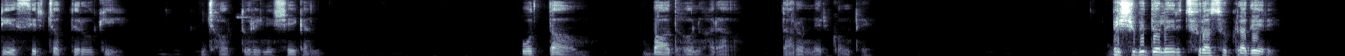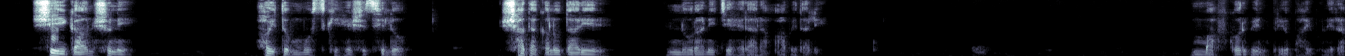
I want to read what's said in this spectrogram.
টিএসসির চত্বরেও কি ঝড় তোলেনি সেই গান? উদ্দাম বাঁধনহারা তারণ্যের কণ্ঠে। বিশ্ববিদ্যালয়ের ছুরাছুকরাদের সেই গান শুনে হয়তো মুচকি হেসেছিল সাদা কালো দাঁড়িয়ে নোরানি চেহারার আবেদ মাফ করবেন প্রিয় ভাই বোনেরা।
